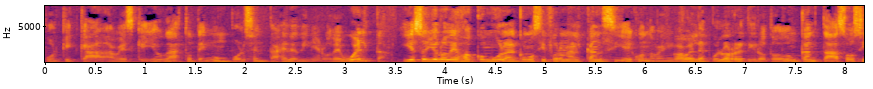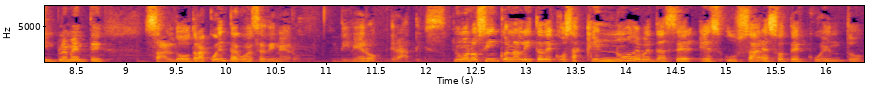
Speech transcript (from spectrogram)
Porque cada vez que yo gasto tengo un porcentaje de dinero de vuelta. Y eso yo lo dejo acumular como si fuera una alcancía y cuando vengo a ver después lo retiro todo de un cantazo o simplemente saldo otra cuenta con ese dinero. Dinero gratis. Número 5 en la lista de cosas que no debes de hacer es usar esos descuentos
